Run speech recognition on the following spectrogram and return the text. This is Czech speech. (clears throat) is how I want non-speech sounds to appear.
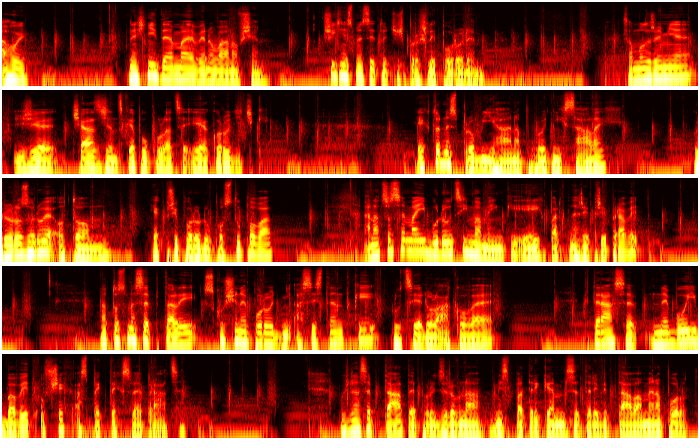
Ahoj. Dnešní téma je věnováno všem. Všichni jsme si totiž prošli porodem. Samozřejmě, že část ženské populace i jako rodičky. Jak to dnes probíhá na porodních sálech? Kdo rozhoduje o tom, jak při porodu postupovat? A na co se mají budoucí maminky i jejich partneři připravit? Na to jsme se ptali zkušené porodní asistentky Lucie Dolákové, která se nebojí bavit o všech aspektech své práce. Možná se ptáte, proč zrovna my s Patrikem se tedy vyptáváme na porod.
